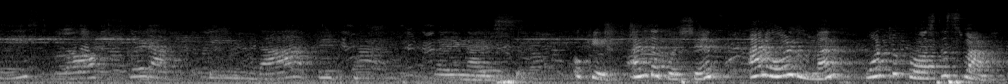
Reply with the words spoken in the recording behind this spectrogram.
is locked up in the. Very nice. Okay, another question. An old woman wants to cross the swamp.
